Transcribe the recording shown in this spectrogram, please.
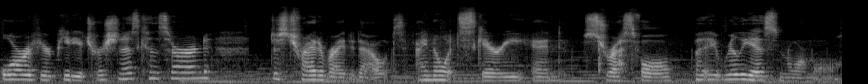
or if your pediatrician is concerned, just try to write it out. I know it's scary and stressful, but it really is normal.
